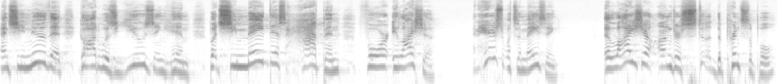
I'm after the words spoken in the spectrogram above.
and she knew that God was using him, but she made this happen for Elisha. And here's what's amazing Elijah understood the principle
